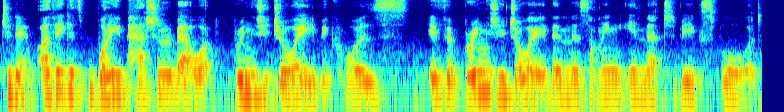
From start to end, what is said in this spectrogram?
to them? I think it's what are you passionate about? What brings you joy? Because if it brings you joy, then there's something in that to be explored.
